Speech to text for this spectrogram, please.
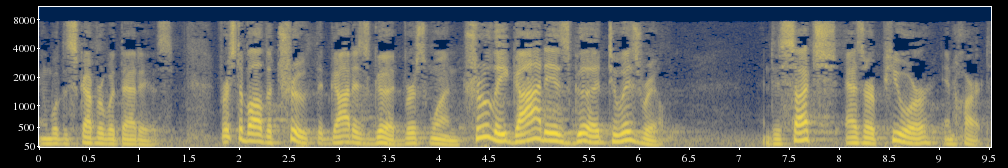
And we'll discover what that is. First of all, the truth that God is good. Verse 1. Truly, God is good to Israel, and to such as are pure in heart.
